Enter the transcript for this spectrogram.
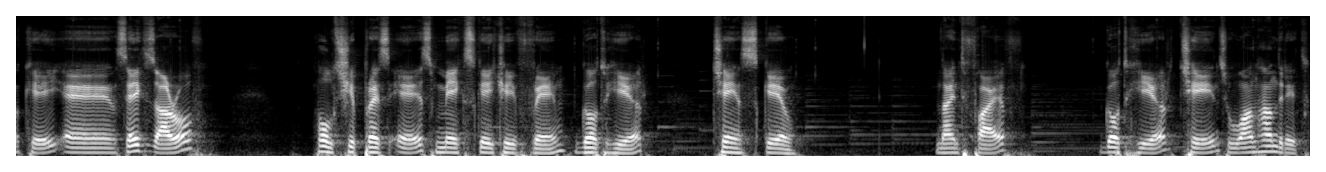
okay and select this arrow. Hold shift press s make scale keyframe go to here. Change scale 95 go to here change 100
